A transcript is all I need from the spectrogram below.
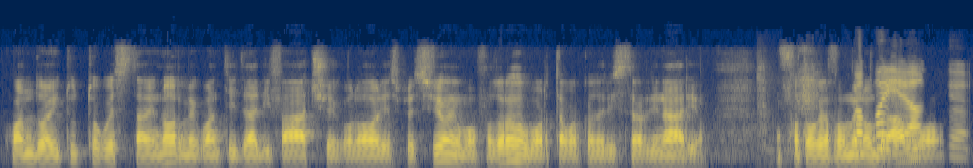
quando hai tutta questa enorme quantità di facce, colori, espressioni, un buon fotografo porta qualcosa di straordinario. Un fotografo meno bravo... È anche,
